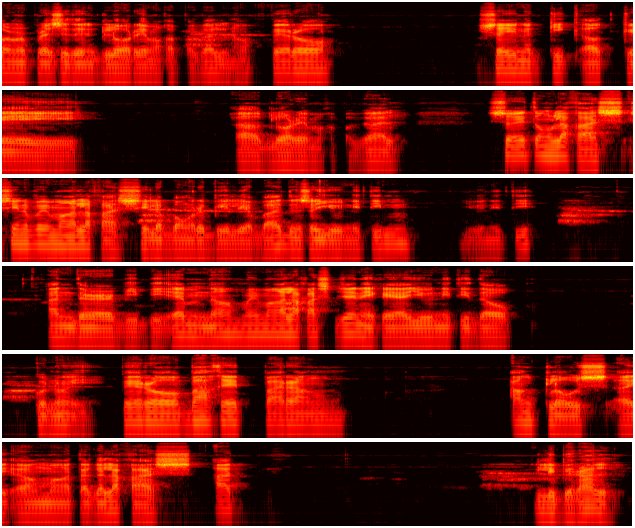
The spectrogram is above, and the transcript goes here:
former President Gloria Macapagal, no? Pero siya yung nag-kick out kay uh, Gloria Macapagal. So itong lakas, sino ba yung mga lakas? Sila Bong Revilla ba? Dun sa Unity? Unity? Under BBM, no? May mga lakas dyan eh, kaya Unity daw kuno eh. Pero bakit parang ang close ay ang mga taga-lakas at liberal?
